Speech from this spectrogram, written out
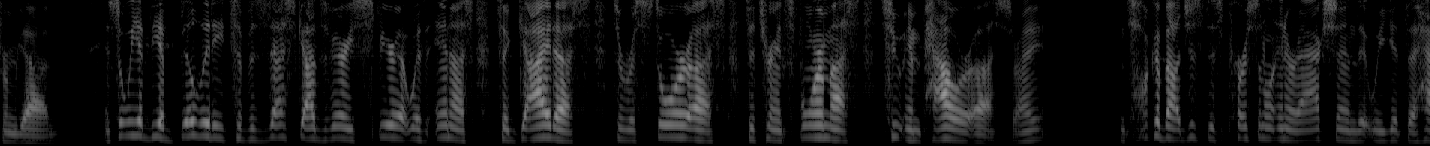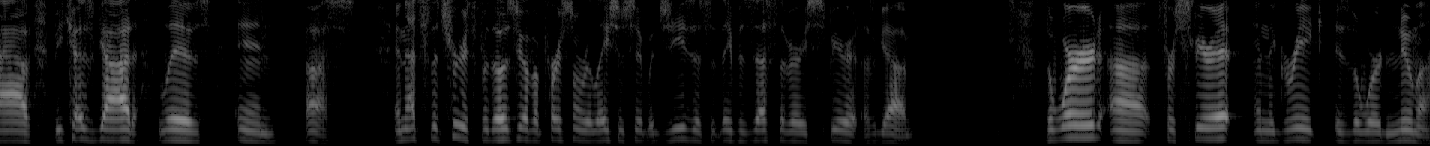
from God? And so we have the ability to possess God's very spirit within us, to guide us, to restore us, to transform us, to empower us, right? And talk about just this personal interaction that we get to have because God lives in us. And that's the truth for those who have a personal relationship with Jesus, that they possess the very Spirit of God. The word uh, for spirit in the Greek is the word pneuma,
